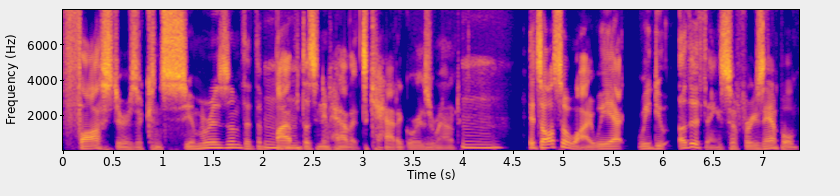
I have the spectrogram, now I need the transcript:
fosters a consumerism that the Mhm. Bible doesn't even have its categories around. Mm. It's also why we act, we do other things. So, for example,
